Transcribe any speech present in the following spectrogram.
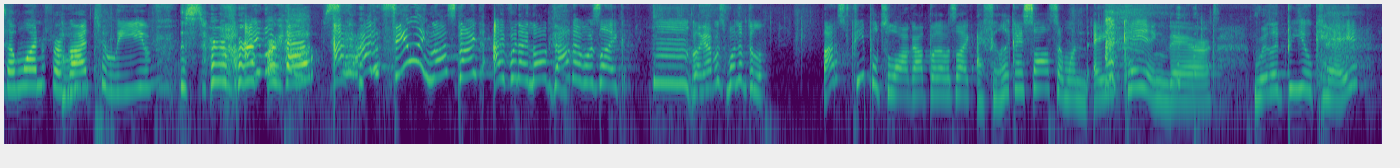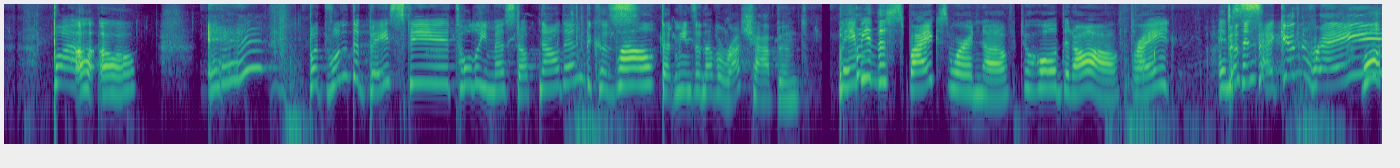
someone forgot to leave the server, perhaps. I had a feeling last night. I when I logged out, I was like, hmm, like I was one of the last people to log out, but I was like, I feel like I saw someone AFKing there. Will it be okay? But Uh oh. eh? But wouldn't the base be totally messed up now then? Because Well- that means another rush happened. Maybe the spikes were enough to hold it off, right? And The since second raid. well,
